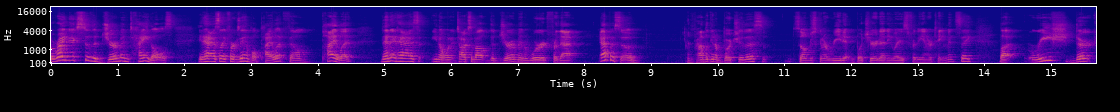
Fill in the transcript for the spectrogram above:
But right next to the German titles, it has, like, for example, pilot film, pilot. Then it has, you know, when it talks about the German word for that episode. I'm probably going to butcher this, so I'm just going to read it and butcher it anyways for the entertainment's sake. But Riech Dirk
